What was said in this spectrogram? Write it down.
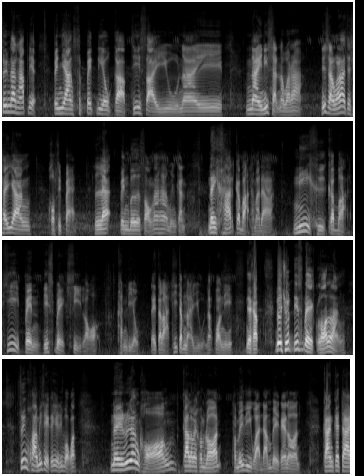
ซึ่งด้านทับเนี่ย เป็นยางสเปคเดียวกับที่ใส่อยู่ใน ในนิสสันนาวาร่านิสสันนาวาร่าจะใช้ยางขอบ 18 และเป็นเบอร์ 255 เหมือนกัน ในคาร์ดกระบะธรรมดา นี่คือกระบะที่เป็นดิสเบรก4 ล้อ คันเดียว ในตลาดที่จำหน่ายอยู่ณตอนนี้เนี่ยครับด้วยชุดดิสเบรกล้อหลัง ซึ่งความพิเศษก็อย่างที่บอกว่า ในเรื่องของการระบายความร้อนทำได้ดีกว่าดัมเบรกแน่นอน การกระจาย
